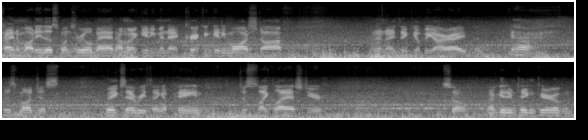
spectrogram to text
kind of muddy. This one's real bad. I'm gonna get him in that creek and get him washed off. And then I think he'll be alright. But yeah, this mud just makes everything a pain, just like last year. So I'll get him taken care of and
